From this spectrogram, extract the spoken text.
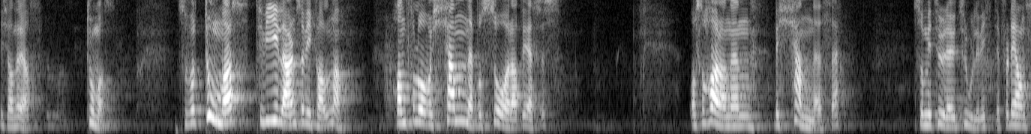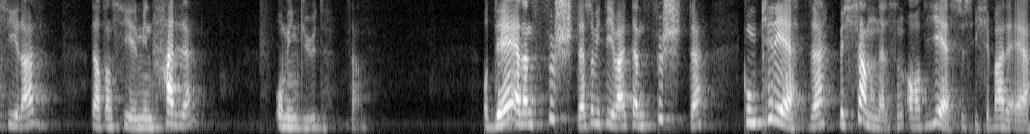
Ikke Andreas. Thomas. Så får Thomas, tvileren, som vi kaller han, han får lov å kjenne på såra til Jesus. Og så har han en bekjennelse som jeg tror er utrolig viktig. For det han sier der, det er at han sier 'min Herre og min Gud'. sier han. Og det er den første så vidt jeg vet, den første konkrete bekjennelsen av at Jesus ikke bare er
